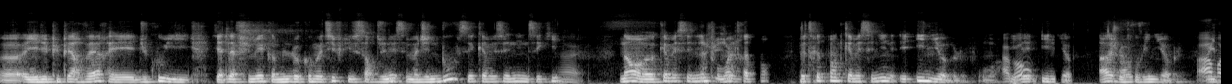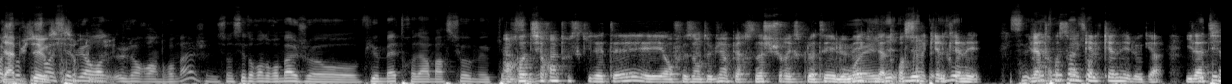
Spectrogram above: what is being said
Euh, et il est plus pervers. Et du coup, il... il y a de la fumée comme une locomotive qui lui sort du nez. C'est Majin Buu C'est Kame Sennin C'est qui? Ouais. Non, euh, Kame Sennin, pour moi, le traitement, le traitement de Kame Sennin est ignoble. Pour moi. Ah il bon est ignoble. Ah, je le Ah, trouve ignoble. Ah, Oui, moi, il a je trouve abusé qu'ils ont essayé de lui surtout. rendre, leur rendre hommage. Ils ont essayé de rendre hommage au vieux maître d'arts martiaux. mais En retirant tout ce qu'il était et en faisant de lui un personnage surexploité. Et le Ouais, mec, il, il a est- 300 il est- et quelques années. Il a était 300 et quelques années, le gars. Il, atteint, il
